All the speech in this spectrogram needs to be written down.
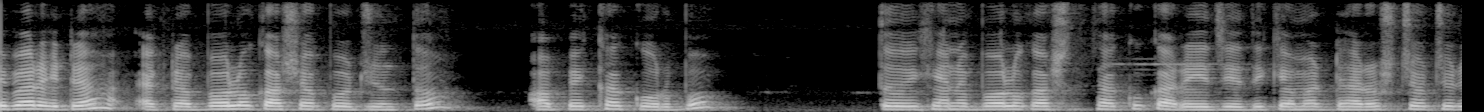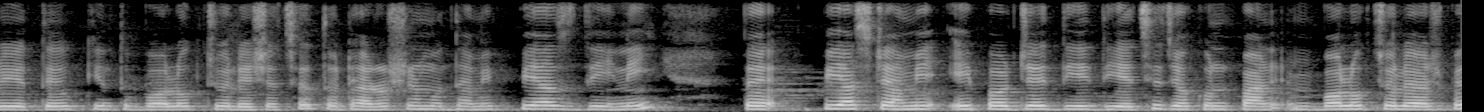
এবার এটা একটা বলক আসা পর্যন্ত অপেক্ষা করব। তো এখানে বলক আসতে থাকুক আর এই যে এদিকে আমার ঢ্যাঁড়স চচড়িয়েতেও কিন্তু বলক চলে এসেছে। তো ঢ্যাঁড়সের মধ্যে আমি পেঁয়াজ দিইনি। তো পেঁয়াজটা আমি এই পর্যায়ে দিয়ে দিয়েছি। যখন পানি, বলক চলে আসবে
